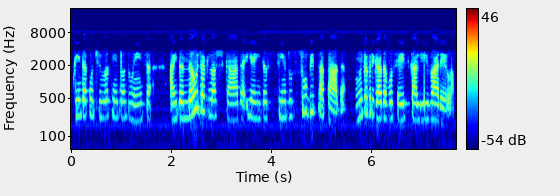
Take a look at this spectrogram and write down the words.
porque ainda continua sendo uma doença ainda não diagnosticada e ainda sendo subtratada. Muito obrigada a vocês, Cali e Varela.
